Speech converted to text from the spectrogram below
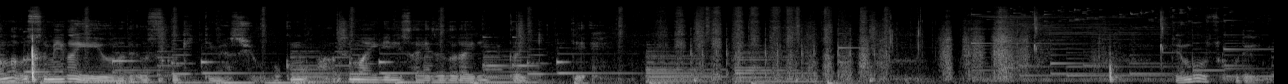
んが薄めがいいので薄く切ってみましょう。僕も8枚切りサイズぐらいで1回切って。全部薄くでいい。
